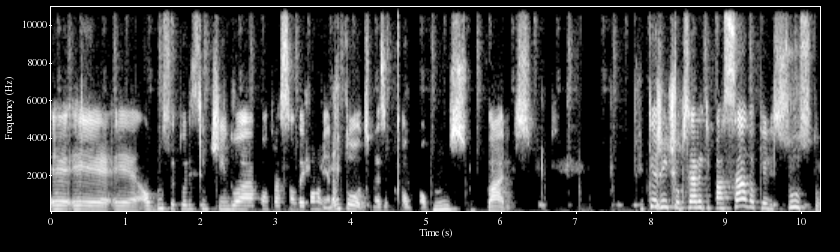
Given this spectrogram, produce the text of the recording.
é, é, é, alguns setores sentindo a contração da economia, não todos, mas alguns, vários. O que a gente observa é que passado aquele susto,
